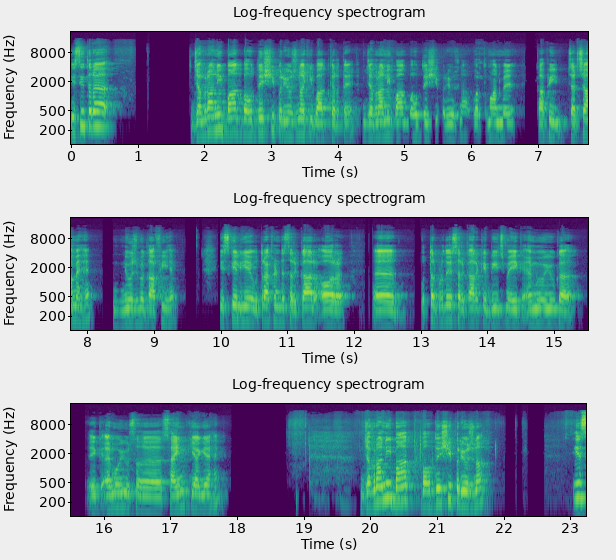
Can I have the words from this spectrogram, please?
इसी तरह जमरानी बाँध बहुद्देशीय परियोजना की बात करते हैं। जमरानी बाँध बहुद्देशीय परियोजना वर्तमान में काफ़ी चर्चा में है, न्यूज़ में काफ़ी है। इसके लिए उत्तराखंड सरकार और उत्तर प्रदेश सरकार के बीच में एक एमओयू का, एक एमओयू साइन किया गया है। जमरानी बाँध बहुद्देशीय परियोजना। इस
